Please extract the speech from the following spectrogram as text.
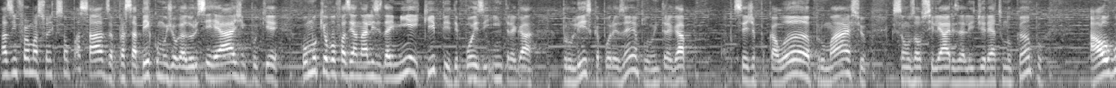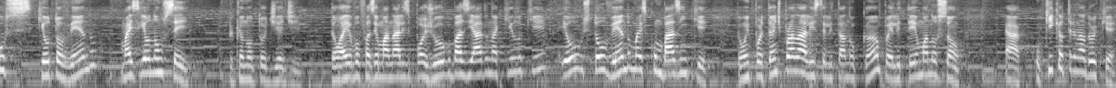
as informações que são passadas, para saber como os jogadores se reagem, porque como que eu vou fazer análise da minha equipe depois e entregar para o Lisca, por exemplo, entregar seja para o Cauã, para o Márcio, que são os auxiliares ali direto no campo, algo que eu tô vendo, mas que eu não sei, porque eu não tô dia a dia. Então aí eu vou fazer uma análise pós-jogo baseado naquilo que eu estou vendo, mas com base em quê? Então o importante para o analista ele estar tá no campo, ele ter uma noção. Ah, o que, que o treinador quer?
